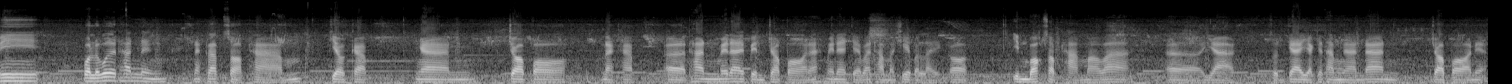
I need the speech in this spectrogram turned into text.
มี follower ท่านหนึ่งนะครับ สอบถามเกี่ยวกับงานจอปอนะครับท่านไม่ได้เป็นจอปอนะ ไม่แน่ใจว่าทำอาชีพอะไรก็อินบ็อกซ์สอบถามมาว่าอออยากสนใจอยากจะทำงานด้านจอปอเนี่ย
